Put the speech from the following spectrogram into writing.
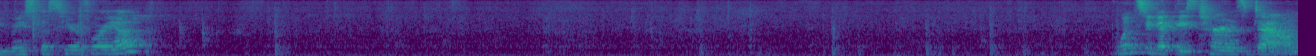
Erase this here for you. Once you get these terms down,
